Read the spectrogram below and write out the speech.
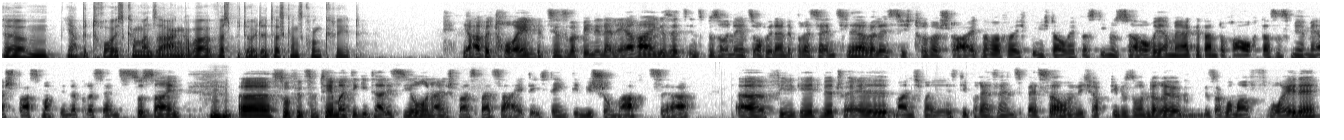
ähm, ja, betreust, kann man sagen. Aber was bedeutet das ganz konkret? Ja, betreuen, beziehungsweise bin in der Lehre eingesetzt, insbesondere jetzt auch wieder in der Präsenzlehre, lässt sich drüber streiten, aber vielleicht bin ich da auch etwas Dinosaurier, merke dann doch auch, dass es mir mehr Spaß macht, in der Präsenz zu sein. Mhm. Äh, so viel zum Thema Digitalisierung, ein Spaß beiseite. Ich denke, die Mischung macht's, ja. Äh, viel geht virtuell, manchmal ist die Präsenz besser und ich habe die besondere, sagen wir mal, Freude,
